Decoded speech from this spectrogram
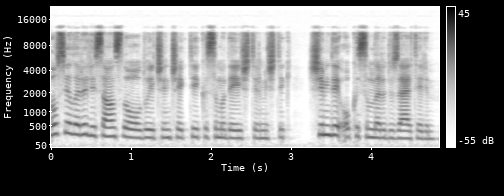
Dosyaları lisanslı olduğu için çektiği kısmı değiştirmiştik. Şimdi o kısımları düzeltelim.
